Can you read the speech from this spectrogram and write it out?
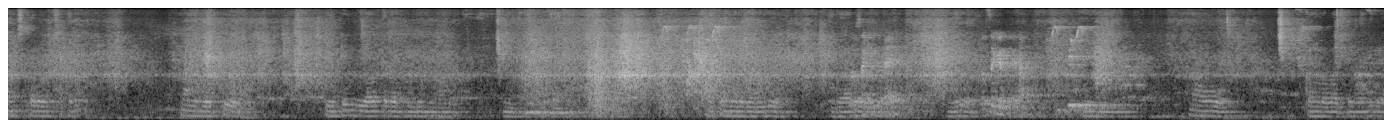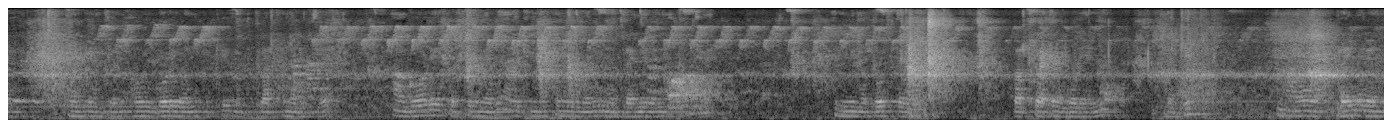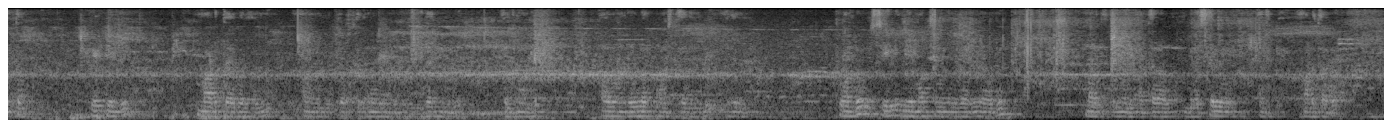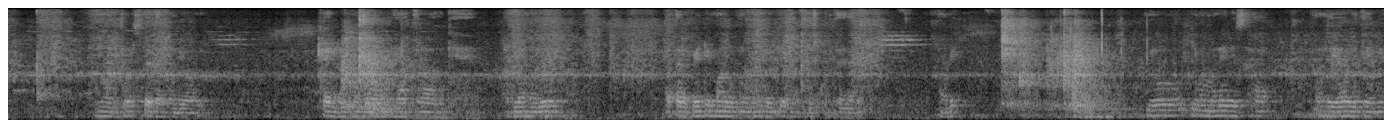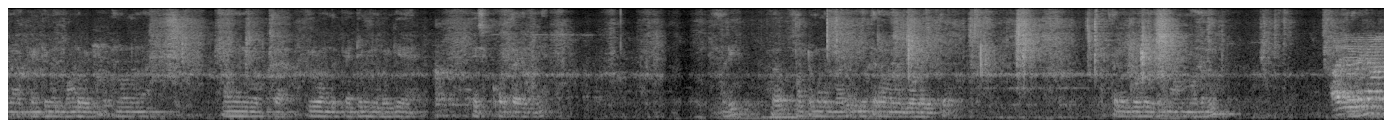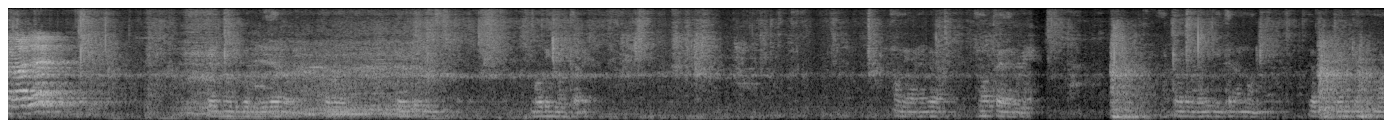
ನಮಸ್ಕಾರ ವೀಕ್ಷಕರೇ. ನಾನು ಇವತ್ತು ಪೇಂಟಿಂಗ್ ಯಾವ ಥರ ಬಿಲ್ಡಿಂಗ್ ನಾವು ಕನ್ನಡ ಭಾಷೆಯಲ್ಲಿ ಅವರು ಗೋಡೆಗಳನ್ನು ಕಟ್ಟಿ ಮತ್ತು ಪ್ಲಾಸ್ಟರ್ ಮಾಡಿರ್ತಾರೆ ಆ ಗೋಡೆ ಕಟ್ಟಿದ ಮೇಲೆ ಅದಕ್ಕೆ ಮಕ್ಕಳ ಮೇಲೆ ನಾವು ಪ್ರೈಮರಿಯನ್ನು ಹಾಕ್ತೀವಿ ನಾವು ತೋರಿಸ್ತಾ ಇದ್ದೀವಿ. ಫಸ್ಟ್ ಹಾಕಿದ ಗೋಡೆಯನ್ನು ಅದಕ್ಕೆ ನಾವು ಪ್ರೈಮರಿ ಅಂತ ಪೇಟಿಯಲ್ಲಿ ಮಾಡ್ತಾ ಇರೋದನ್ನು ಒಂದು ನಿಮಗೆ ತೋರಿಸ್ತಾ ಇದ್ದೀನಿ ನೋಡಿ ಇದನ್ನು ಇದು ಮಾಡಿ ಅವರು ಒಂದು ರೋಲರ್ ಕಾಣಿಸ್ತಾ ಇದ್ದೀವಿ ಅದನ್ನು ಅದು ತೊಗೊಂಡು ಸೀಲಿಂಗ್ ಮತ್ತು ಅವರು ಮಾಡ್ತಾರೆ ನೋಡಿ. ಆ ಥರ ಬೆಸಲು ಅದಕ್ಕೆ ಮಾಡ್ತಾರೆ. ನೋಡಿ, ತೋರಿಸ್ತಾ ಇದ್ದಾರೆ ಅವರು. ಕೈ ಬಿಟ್ಕೊಂಡು ಯಾವ ಥರ ಅದಕ್ಕೆ ಪೇಂಟಿಂಗ್ ಮಾಡಬೇಕು ಅನ್ನೋದ್ರ ಬಗ್ಗೆ ತಿಳಿಸ್ಕೊಡ್ತಾ ಇದ್ದಾರೆ. ನೋಡಿ. ನೀವು ನಿಮ್ಮ ಮನೆಯಲ್ಲಿ ಸಹ ಒಂದು ಯಾವ ರೀತಿಯಾಗಿ ನಾವು ಪೇಂಟಿಂಗನ್ನು ಮಾಡಬೇಕು ಅನ್ನೋದನ್ನು ನಾನು ನಿಮ್ಮ ಈ ಒಂದು ಪೇಂಟಿಂಗಿನ ಬಗ್ಗೆ ತಿಳಿಸಿಕೊಡ್ತಾ ಇದ್ದೀನಿ. ನೋಡಿ. ಮೊಟ್ಟ ಮೊದಲು ಬಾರಿ ಈ ಥರ ಒಂದು ಗೋಡೆ ಇತ್ತು. ಈ ಥರ ಗೋಡೆ ಇತ್ತು ನಾನು ಮೊದಲು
